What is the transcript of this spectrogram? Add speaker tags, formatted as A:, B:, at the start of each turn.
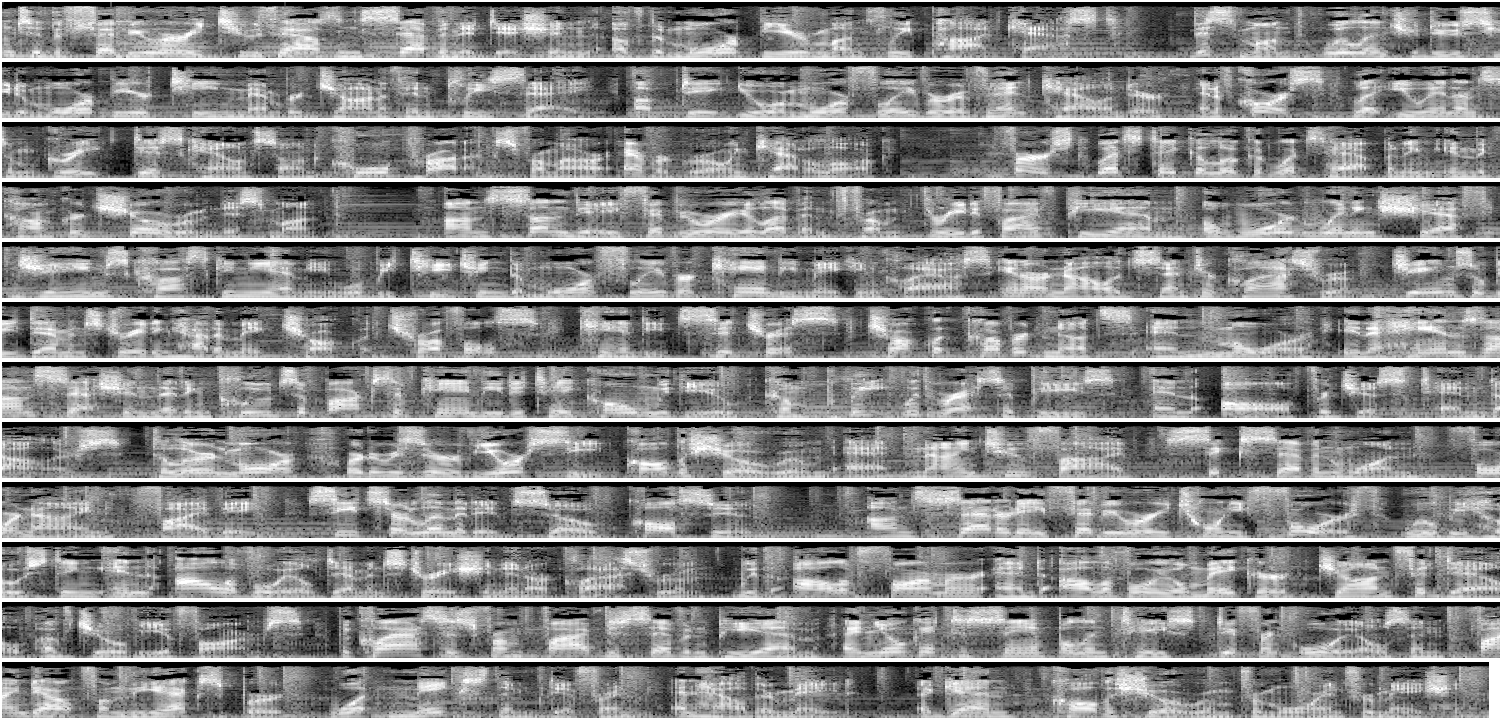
A: Welcome to the February 2007 edition of the More Beer Monthly podcast. This month, we'll introduce you to More Beer team member Jonathan Plise, update your More Flavor event calendar, and of course, let you in on some great discounts on cool products from our ever growing catalog. First, let's take a look at what's happening in the Concord showroom this month. On Sunday, February 11th from 3 to 5 p.m., award winning chef James Koskiniemi will be teaching the More Flavor candy making class in our Knowledge Center classroom. James will be demonstrating how to make chocolate truffles, candied citrus, chocolate covered nuts, and more in a hands on session that includes a box of candy to take home with you, complete with recipes, and all for just $10. To learn more or to reserve your seat, call the showroom at 925 671 4958. Seats are limited, so call soon. On Saturday, February 24th, we'll be hosting an olive oil demonstration in our classroom with olive farmer and olive oil maker John Fidel of Jovia Farms. The class is from 5 to 7 p.m., and you'll get to sample and taste different oils and find out from the expert what makes them different and how they're made. Again, call the showroom for more information.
